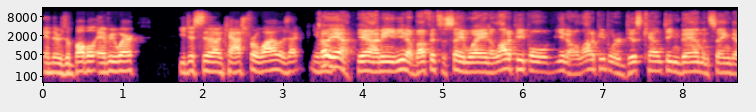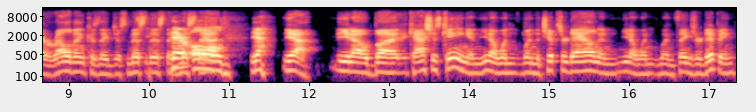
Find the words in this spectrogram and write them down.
and there's a bubble everywhere, you just sit on cash for a while. Is that you know? Oh yeah, yeah. I mean, you know, Buffett's the same way, and a lot of people, you know, a lot of people are discounting them and saying they're irrelevant because they've just missed this. They are old. That. Yeah, yeah. You know, but cash is king, and you know when when the chips are down, and you know when when things are dipping,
